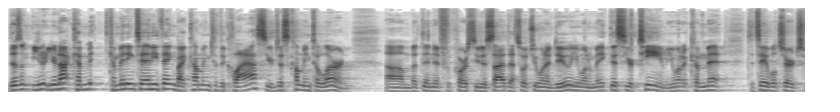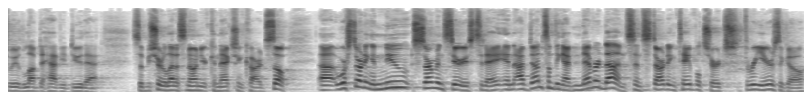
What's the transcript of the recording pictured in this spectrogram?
Doesn't, you're not commi- committing to anything by coming to the class, you're just coming to learn. Um, but then, if of course you decide that's what you want to do, you want to make this your team, you want to commit to Table Church, we would love to have you do that. So be sure to let us know on your connection card. So, uh, we're starting a new sermon series today, and I've done something I've never done since starting Table Church three years ago.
